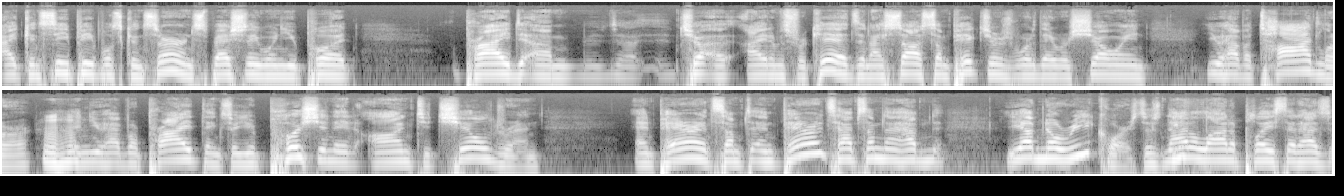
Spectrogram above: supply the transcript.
I can see people's concerns, especially when you put Pride um, ch- uh, items for kids. And I saw some pictures where they were showing you have a toddler and you have a Pride thing, so you're pushing it on to children, and parents. Some and parents have something have you have no recourse. There's not a lot of place that has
